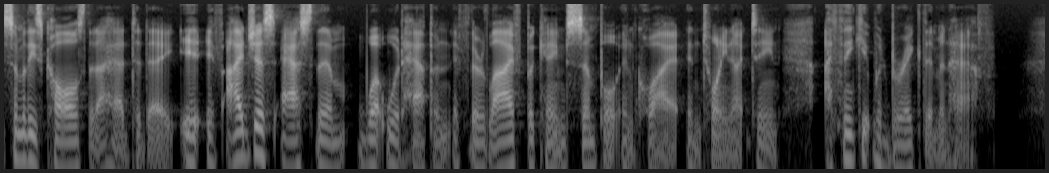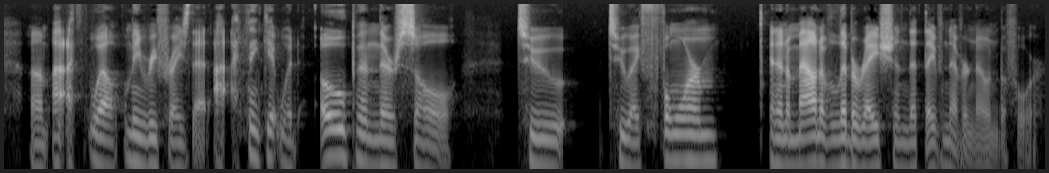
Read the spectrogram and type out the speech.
some of these calls that I had today, if I just asked them what would happen if their life became simple and quiet in 2019, I think it would break them in half. Um, I, well, let me rephrase that. I, I think it would open their soul to to a form and an amount of liberation that they've never known before.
